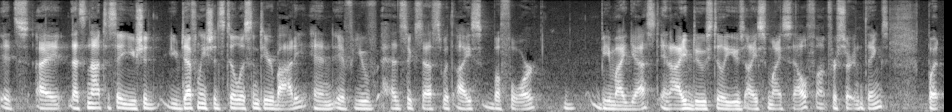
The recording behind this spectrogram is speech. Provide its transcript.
it's I that's not to say you should you definitely should still listen to your body and if you've had success with ice before be my guest. And I do still use ice myself uh, for certain things but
